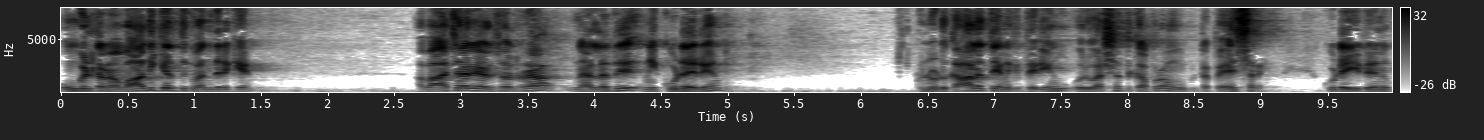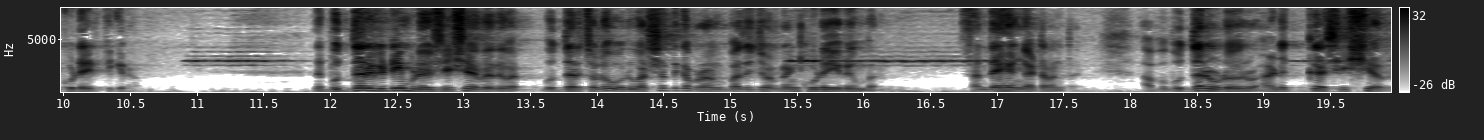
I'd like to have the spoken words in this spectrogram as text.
உங்கள்கிட்ட நான் வாதிக்கிறதுக்கு வந்திருக்கேன். அப்போ ஆச்சாரியார் சொல்கிறா நல்லது நீ கூட இரு. உன்னோட காலத்தை எனக்கு தெரியும். ஒரு வருஷத்துக்கு அப்புறம் உங்ககிட்ட பேசுகிறேன் கூட இருன்னு கூட இருத்திக்கிறான். இந்த புத்தர்கிட்டையும் இப்படி சிஷ்யர் விதவர் புத்தர் சொல்ல ஒரு வருஷத்துக்கு அப்புறம் எனக்கு பதில் சொல்கிறேன் கூட இரும்பர். சந்தேகம் கேட்டவன்ட்ட. அப்போ புத்தரோட ஒரு அணுக்க சிஷ்யர்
